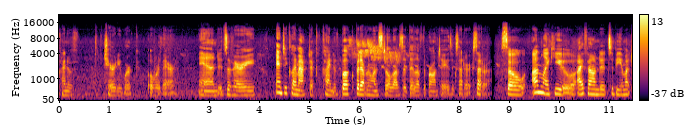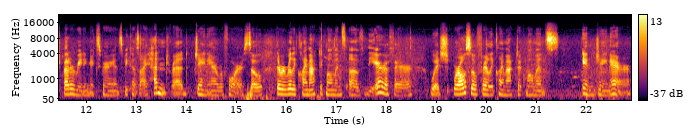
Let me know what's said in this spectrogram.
kind of charity work over there. And it's a very anticlimactic kind of book, but everyone still loves it. They love the Brontes, etc., etc. So, unlike you, I found it to be a much better reading experience because I hadn't read Jane Eyre before. So, there were really climactic moments of the Eyre affair, which were also fairly climactic moments in Jane Eyre,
